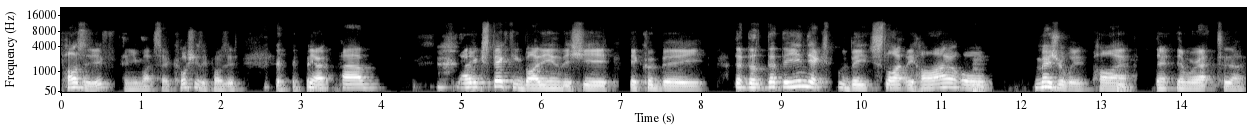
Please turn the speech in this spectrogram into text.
positive, and you might say cautiously positive, you know, um, I'm expecting by the end of this year there could be that the that the index would be slightly higher or mm. measurably higher mm. than, than we're at today.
